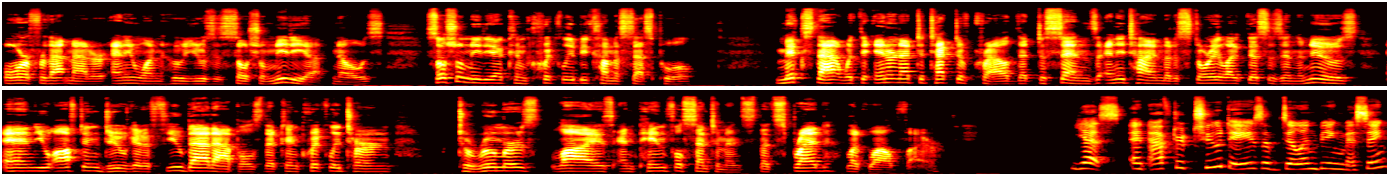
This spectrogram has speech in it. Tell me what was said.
or for that matter, anyone who uses social media knows, social media can quickly become a cesspool. Mix that with the internet detective crowd that descends any time that a story like this is in the news, and you often do get a few bad apples that can quickly turn to rumors, lies, and painful sentiments that spread like wildfire. Yes, and after two days of Dylan being missing,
